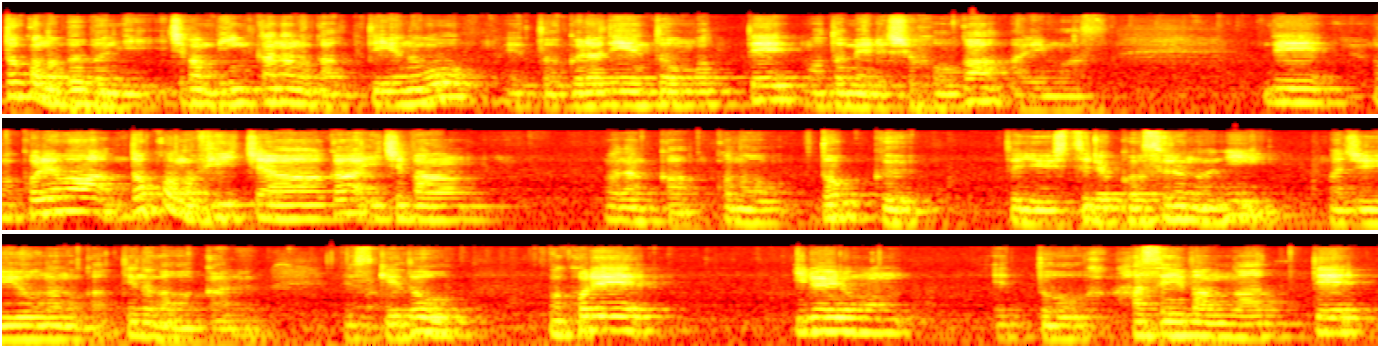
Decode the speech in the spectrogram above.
どこの部分に一番敏感なのかっていうのを、えっと、グラディエントを持って求める手法があります。で、まあ、これはどこのフィーチャーが一番、まあ、なんかこのドックという出力をするのに、まあ、重要なのかっていうのが分かるんですけど、まあ、これいろいろも、えっと、派生版があって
